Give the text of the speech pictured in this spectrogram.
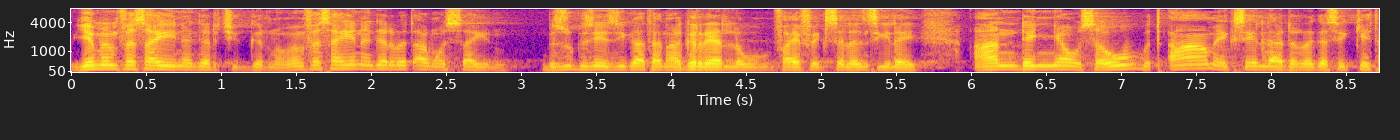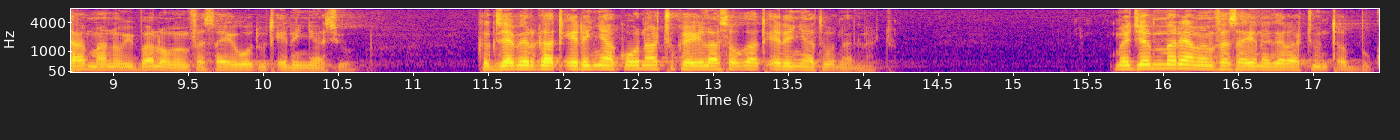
የመንፈሳዊ ነገር ችግር ነው። መንፈሳዊ ነገር በጣም ወሳኝ ነው። ብዙ ጊዜ እዚህ ጋር ተናግር ያለው five excellency ላይ አንደኛው ሰው በጣም excel ላደረገ ስኬታማ ነው የሚባለው መንፈሳዊ ሕይወቱ ጤነኛ ሲሆን፣ ከእግዚአብሔር ጋር ጤነኛ ከሆናችሁ ከሌላ ሰው ጋር ጤነኛ ትሆናላችሁ። መጀመሪያ መንፈሳዊ ነገራችሁን ጠብቁ።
